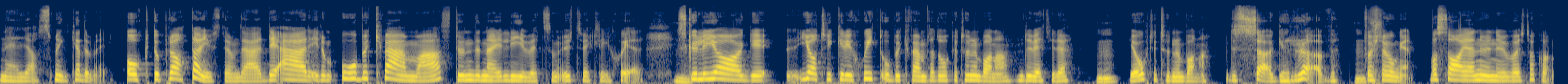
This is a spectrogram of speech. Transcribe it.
när jag sminkade mig. Och då pratade han just om det här. Det är i de obekväma stunderna i livet som utveckling sker. Mm. Skulle jag, jag tycker det är skitobekvämt att åka tunnelbana, du vet ju det. Mm. Jag åkte tunnelbana. Det sög röv första gången. Vad sa jag nu när vi var i Stockholm?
